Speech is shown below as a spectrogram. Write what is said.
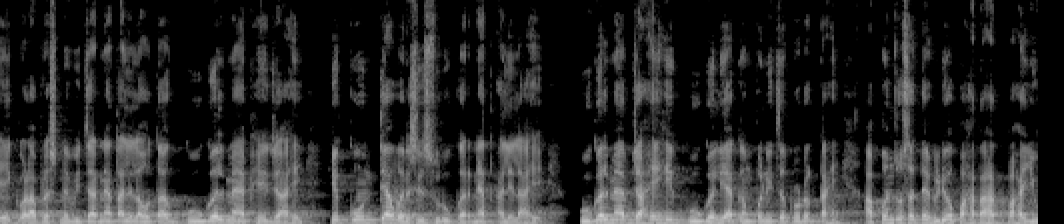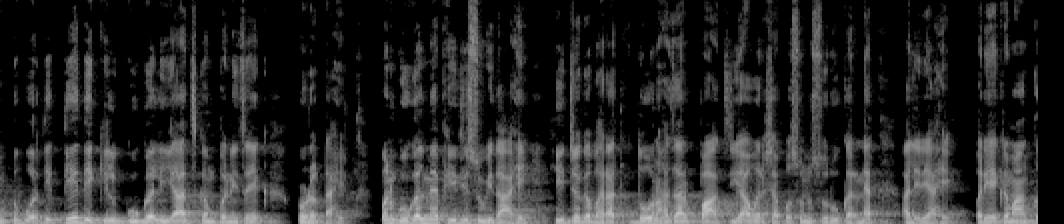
एक वेळा प्रश्न विचारण्यात आलेला होता. गुगल मॅप हे जे आहे हे कोणत्या वर्षी सुरू करण्यात आलेलं आहे? गुगल मॅप जे आहे हे गुगल या कंपनीचं प्रोडक्ट आहे. आपण जो सध्या व्हिडिओ पाहत आहात पहा यूट्यूबवरती ते देखील गुगल याच कंपनीचं एक प्रोडक्ट आहे. पण गुगल मॅप ही जी सुविधा आहे ही जगभरात दोन हजार पाच या वर्षापासून सुरू करण्यात आलेली आहे. पर्याय क्रमांक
